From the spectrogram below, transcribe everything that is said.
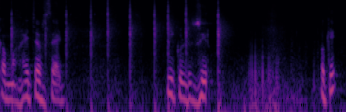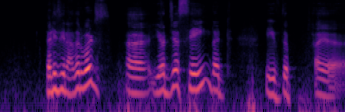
comma h of z equal to 0 okay that is in other words uh, you are just saying that if the uh,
